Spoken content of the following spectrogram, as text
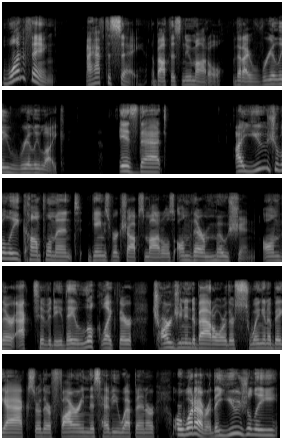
one thing I have to say about this new model that I really, really like is that I usually compliment Games Workshop's models on their motion, on their activity. They look like they're charging into battle or they're swinging a big axe or they're firing this heavy weapon or or whatever. They usually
